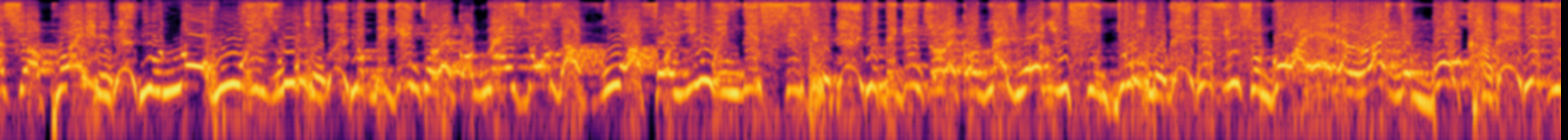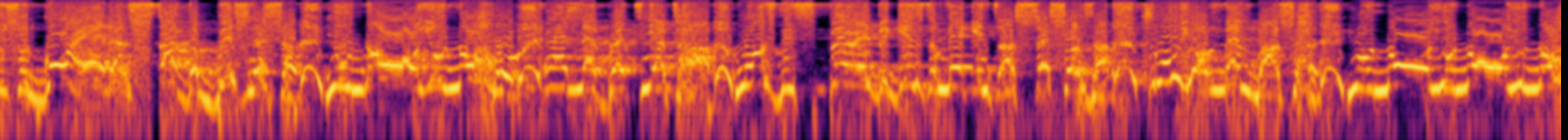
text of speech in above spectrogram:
As you are praying, you know who is who. You begin to recognize those who are for you in this season. You begin to recognize what you should do. If you should go ahead and write the book, if you should go ahead and start the business, you know, you know, once the spirit begins to make intercessions uh, through your members, uh, you know, you know, you know,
